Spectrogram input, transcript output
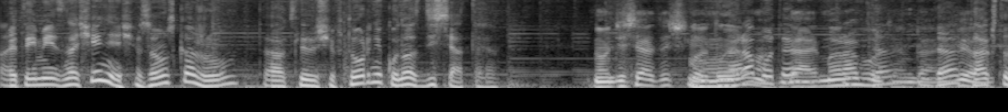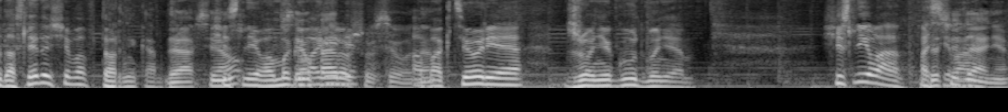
А это имеет значение? Сейчас я вам скажу. Так, следующий вторник у нас 10 Ну, 10 число. это Мы нормально. работаем. Да, мы работаем, да. да, верно. так что до следующего вторника. Да, всем- Счастливо. Мы всем говорили хорошего всего, да. об актере Джонни Гудмане. Счастливо. До Спасибо. свидания.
